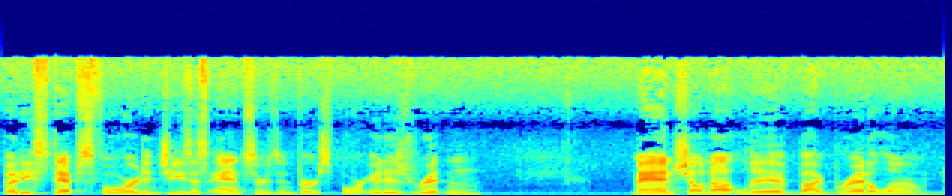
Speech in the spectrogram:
But he steps forward, and Jesus answers in verse 4 It is written, Man shall not live by bread alone.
